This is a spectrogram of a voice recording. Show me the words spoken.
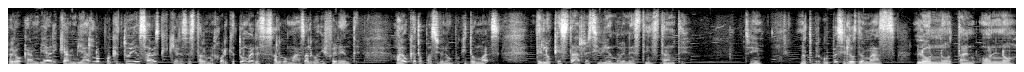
pero cambiar y cambiarlo porque tú ya sabes que quieres estar mejor y que tú mereces algo más, algo diferente, algo que te apasione un poquito más de lo que estás recibiendo en este instante. ¿Sí? No te preocupes si los demás lo notan o no.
